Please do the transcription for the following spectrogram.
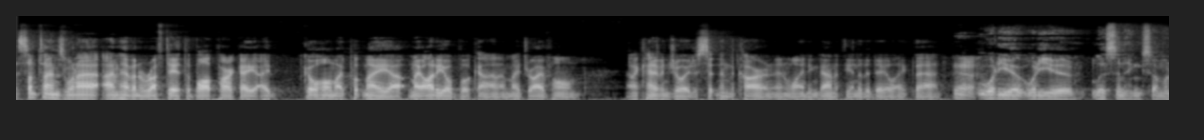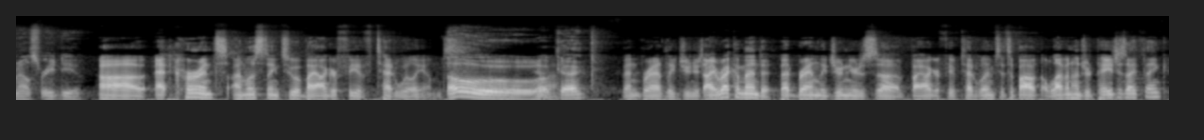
sometimes when I, I'm having a rough day at the ballpark, I, I go home. I put my uh, my audio book on on my drive home, and I kind of enjoy just sitting in the car and, and winding down at the end of the day like that. Yeah. What are you What are you listening? Someone else read to you? Uh, at current, I'm listening to a biography of Ted Williams. Oh, Yeah. okay. Ben Bradlee Jr. I recommend it. Ben Bradlee Jr.'s uh, biography of Ted Williams. It's about 1,100 pages, I think.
